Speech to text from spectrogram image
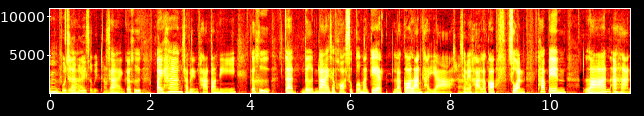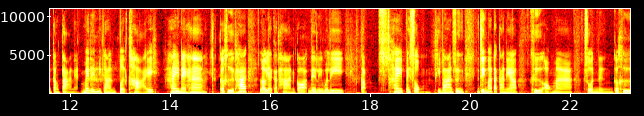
อืม Food ใช่ Delivery Service เท่านั้นใช่ ก็คือไปห้างสรรพสินค้าตอนนี้ก็คือ จะเดินได้เฉพาะซูเปอร์มาร์เก็ตแล้วก็ร้านขายยาใช่ไหมคะแล้วก็ส่วนถ้าเป็นร้านอาหารต่างๆเนี่ยไม่ได้มีการเปิดขายให้ในห้าง ก็คือถ้าเราอยากจะทานก็ Delivery กับ ให้ไปส่งที่บ้านซึ่งจริง ๆ มาตรการเนี้ยคือออกมาส่วนหนึ่งก็คือ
